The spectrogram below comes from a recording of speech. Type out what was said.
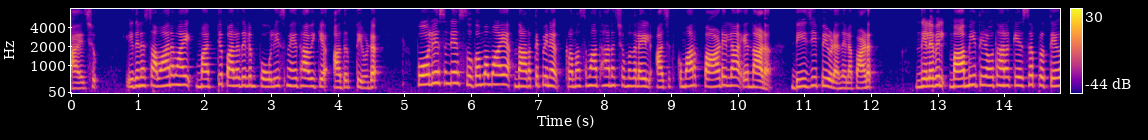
അയച്ചു. ഇതിന് സമാനമായി മറ്റ് പലതിലും പോലീസ് മേധാവിക്ക് അതൃപ്തിയുണ്ട്. പോലീസിന്റെ സുഗമമായ നടത്തിപ്പിന് ക്രമസമാധാന ചുമതലയിൽ അജിത് കുമാർ പാടില്ല എന്നാണ് ഡി ജി പിയുടെ നിലപാട്. നിലവിൽ മാമി തിരോധാന കേസ് പ്രത്യേക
